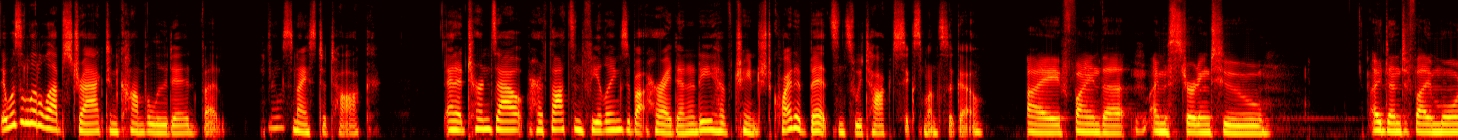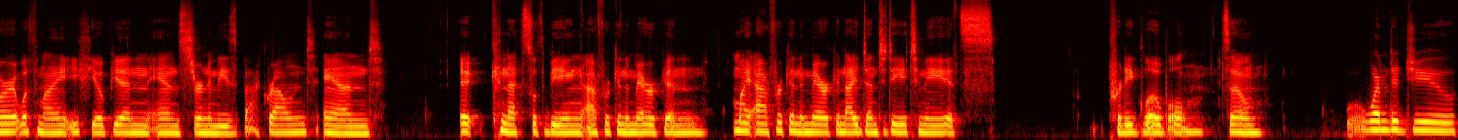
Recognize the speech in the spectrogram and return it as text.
It was a little abstract and convoluted, but it was nice to talk. And it turns out her thoughts and feelings about her identity have changed quite a bit since we talked six months ago. I find that I'm starting to identify more with my Ethiopian and Surinamese background, and it connects with being African American. My African American identity to me, it's pretty global. So when did you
